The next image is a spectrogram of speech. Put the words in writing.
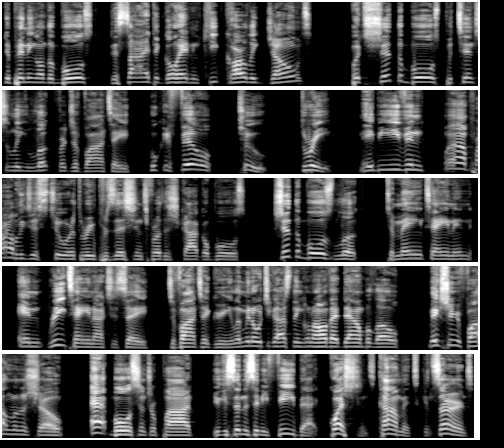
depending on the Bulls decide to go ahead and keep Carlik Jones. But should the Bulls potentially look for Javonte, who can fill two, three, maybe even, well, probably just two or three positions for the Chicago Bulls? Should the Bulls look to maintain and, and retain, I should say, Javonte Green. Let me know what you guys think on all that down below. Make sure you're following the show at Bull Central Pod. You can send us any feedback, questions, comments, concerns,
